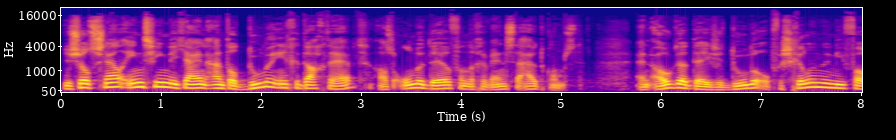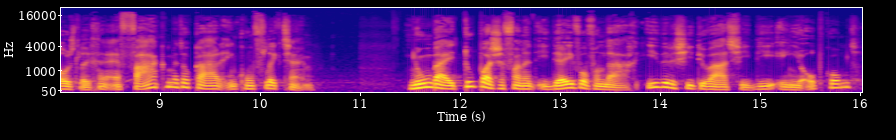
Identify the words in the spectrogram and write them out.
Je zult snel inzien dat jij een aantal doelen in gedachten hebt als onderdeel van de gewenste uitkomst. En ook dat deze doelen op verschillende niveaus liggen en vaak met elkaar in conflict zijn. Noem bij het toepassen van het idee voor vandaag iedere situatie die in je opkomt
